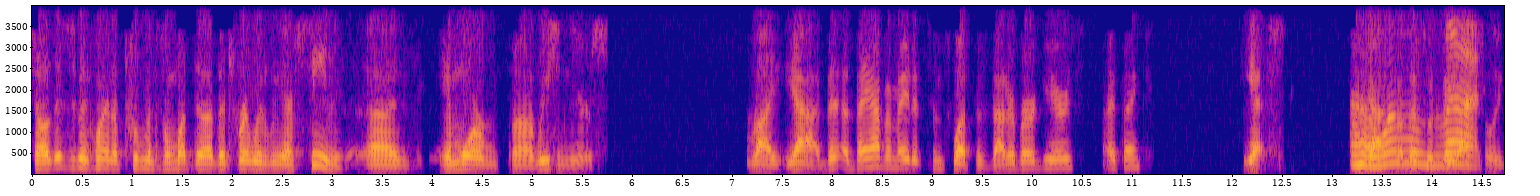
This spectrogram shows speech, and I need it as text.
So this has been quite an improvement from what the, Detroit Red Wings have seen uh, in more uh, recent years. Right. Yeah. They, they haven't made it since what the Zetterberg years, I think. Yes. Oh, yeah. when So this would be actually.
